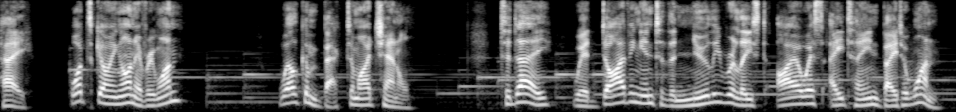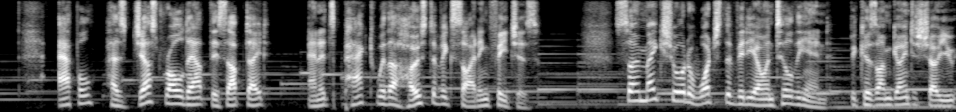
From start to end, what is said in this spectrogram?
Hey, what's going on everyone? Welcome back to my channel. Today, we're diving into the newly released iOS 18 Beta 1. Apple has just rolled out this update and it's packed with a host of exciting features. So make sure to watch the video until the end because I'm going to show you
